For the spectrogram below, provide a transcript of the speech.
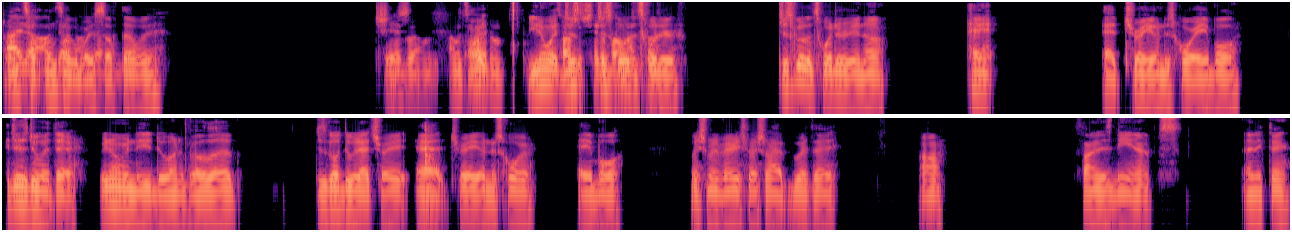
Don't, I talk, I'm don't done, talk I'm about done, yourself that done. way. Yeah, Jeez. bro. I'm, I'm tired of You know what? Just just go to myself. Twitter. Just go to Twitter and uh, at at Trey underscore Able, and just do it there. We don't even need to do it on the Bro Lab. Just go do it at Trey at Trey underscore Able. Wish him a very special happy birthday. Um, find his DMs, anything.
